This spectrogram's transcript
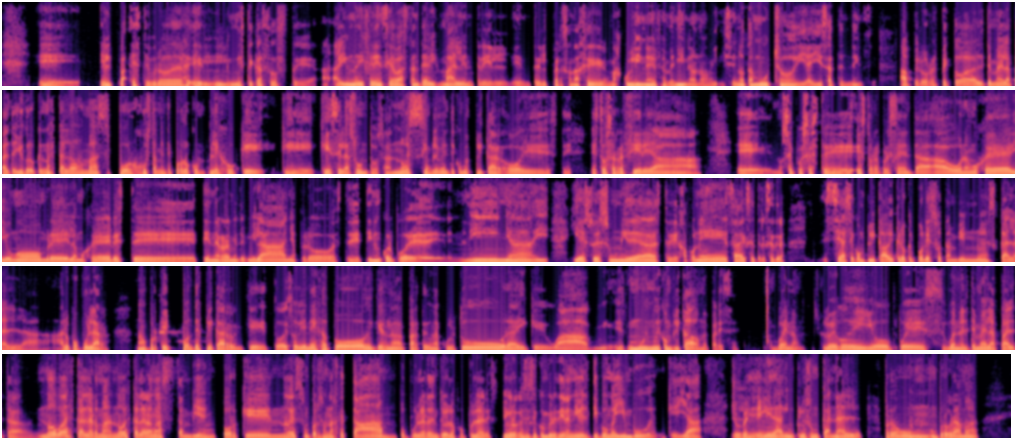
eh, el, este brother, el- en este caso, este, hay una diferencia bastante abismal entre el, entre el personaje masculino y el femenino, ¿no? Y se nota mucho y hay esa tendencia. Ah, pero respecto al tema de la palta, yo creo que no escalaba más por justamente por lo complejo que, que, es el asunto. O sea, no es simplemente como explicar, oh, este, esto se refiere a, eh, no sé, pues este, esto representa a una mujer y un hombre, y la mujer, este, tiene realmente mil años, pero este, tiene un cuerpo de, de niña, y, y eso es una idea, este, japonesa, etcétera, etcétera se hace complicado y creo que por eso también no escala la- a lo popular, ¿no? Porque ponte a explicar que todo eso viene de Japón y que es una parte de una cultura y que, wow, es muy, muy complicado, me parece. Bueno, luego de ello, pues, bueno, el tema de la palta no va a escalar más, no va a escalar a más también porque no es un personaje tan popular dentro de los populares. Yo creo que si se convirtiera a nivel tipo Majin Buu, que ya le, dan incluso un canal, perdón, un, un programa,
